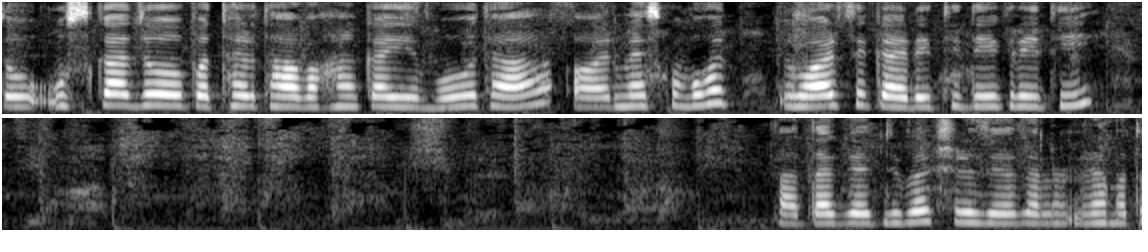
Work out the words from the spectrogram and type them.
तो उसका जो पत्थर था, वहाँ का ये वो था, और मैं इसको बहुत गौर से कर रही थी, देख रही थी। ताता गंज बख्श रहमत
